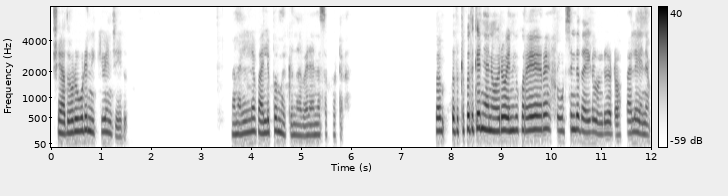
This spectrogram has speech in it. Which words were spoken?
പക്ഷെ അതോടുകൂടി നിൽക്കുകയും ചെയ്തു. നല്ല വലിപ്പം വെക്കുന്ന ബനാന സപ്പോട്ട അപ്പം പതുക്കെ പതുക്കെ ഞാൻ ഓരോ എനിക്ക് കുറേയേറെ ഫ്രൂട്ട്സിന്റെ തൈകളുണ്ട് കേട്ടോ പല ഇനം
